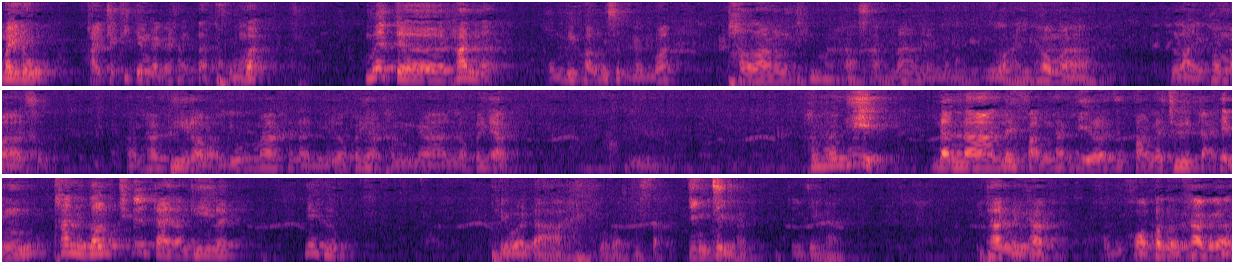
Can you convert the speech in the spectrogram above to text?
ไม่รู้ใครจะคิดยังไงก็ช่างแต่ผมอะเมื่อเจอท่านอะผมมีความรู้สึกเหมือนว่า พลังที่มหาศาลมากเลยมันไหลเข้ามาไหลเข้ามาสู่ทั้งทั้งที่เราอายุมากขนาดนี้ เราก็อยากทำงาน เราก็อยากทั้งทั้งที่นานๆได้ฟังท่านทีแล้วฟังแล้วชื่นใจเห็น ท่านต้องชื่นใจทันทีเลย นี่คือเทวดาประวัติศาสตร์จริง ๆ ครับ จริง ๆ ครับ อีกท่านหนึ่งครับ ผมขอกระโดดข้ามไปก่อน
